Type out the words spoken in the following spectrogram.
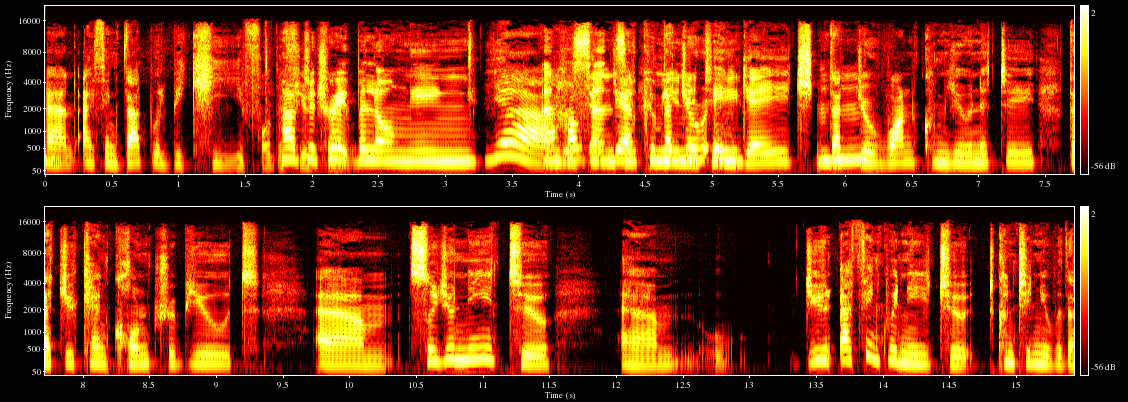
And I think that will be key for the How future. How to create belonging. Yeah, and the how that- sense yeah, of That you're community. Mm-hmm. engaged, that you're one community, that you can contribute. Um, so you need to. Um, do you, I think we need to continue with the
